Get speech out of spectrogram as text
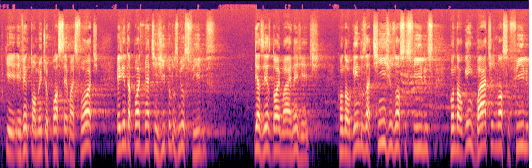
porque eventualmente eu posso ser mais forte, ele ainda pode me atingir pelos meus filhos. E às vezes dói mais, né, gente? Quando alguém nos atinge os nossos filhos, quando alguém bate no nosso filho,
